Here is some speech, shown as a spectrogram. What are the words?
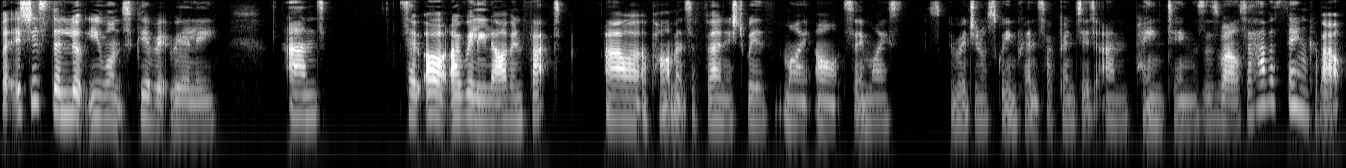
But it's just the look you want to give it, really. And so, art I really love. In fact, our apartments are furnished with my art, so my original screen prints I've printed and paintings as well. So, have a think about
